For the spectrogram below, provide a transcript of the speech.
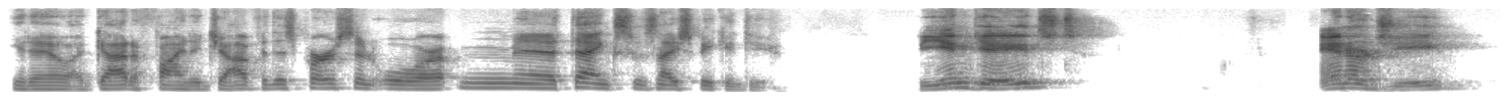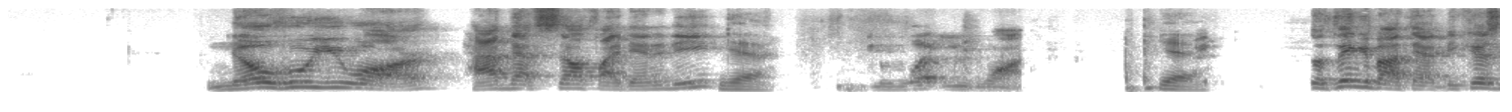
You know, I got to find a job for this person, or thanks, it was nice speaking to you. Be engaged, energy, know who you are, have that self identity, yeah, and what you want. Yeah. So think about that because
